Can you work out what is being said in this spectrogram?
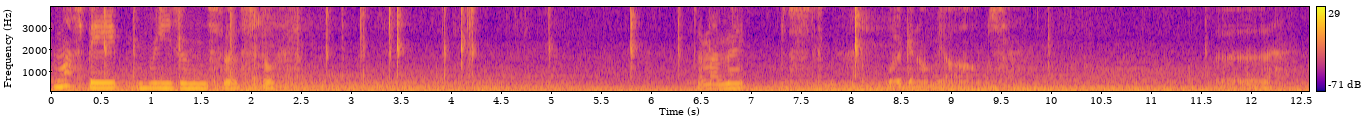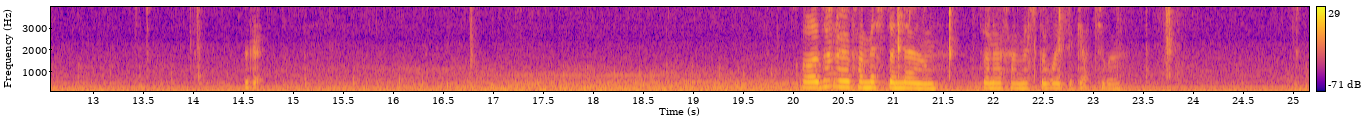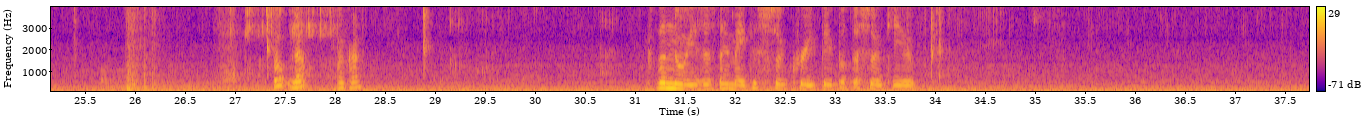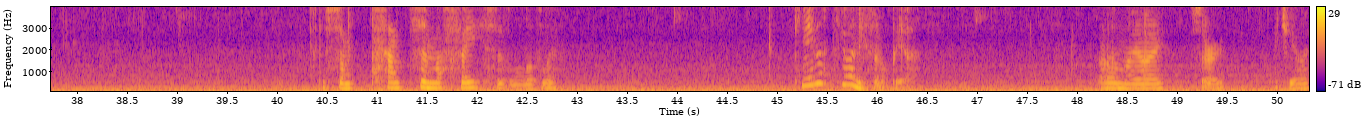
must be reasons for stuff. Don't mind me, just working on my arms. Uh, okay. Well, I don't know if I missed a gnome. I don't know if I missed a way to get to him. Oh, no. Okay. The noises they make are so creepy, but they're so cute. There's some pants in my face is lovely. Can you not do anything up here? Oh, my eye. Sorry. Eye.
